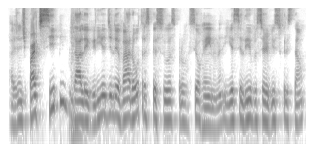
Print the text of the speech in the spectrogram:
a gente participe da alegria de levar outras pessoas para o seu reino. Né? E esse livro, Serviço Cristão,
